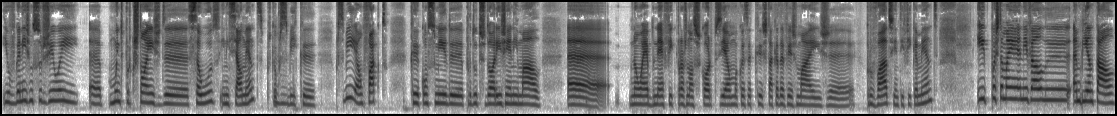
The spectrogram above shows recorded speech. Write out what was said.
e o veganismo surgiu aí, uh, muito por questões de saúde, inicialmente, porque eu percebi que. Percebi, é um facto, que consumir eh, produtos de origem animal uh, não é benéfico para os nossos corpos e é uma coisa que está cada vez mais uh, provado cientificamente. E depois também a nível uh, ambiental,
